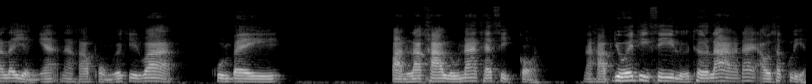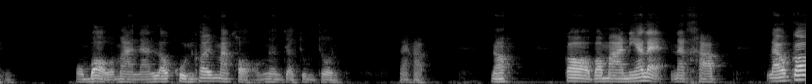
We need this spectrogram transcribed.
อะไรอย่างเงี้ยนะครับ ผมก็คิดว่าคุณไปปั่นราคาลูน่าแคสสิกก่อนนะครับ USDC หรือเทอร่าก็ได้เอาสักเหรียญผมบอกประมาณนั้น แล้วคุณค่อยมาขอเงินจากชุมชนนะครับเนาะ ก็ประมาณนี้แหละนะครับ แล้วก็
